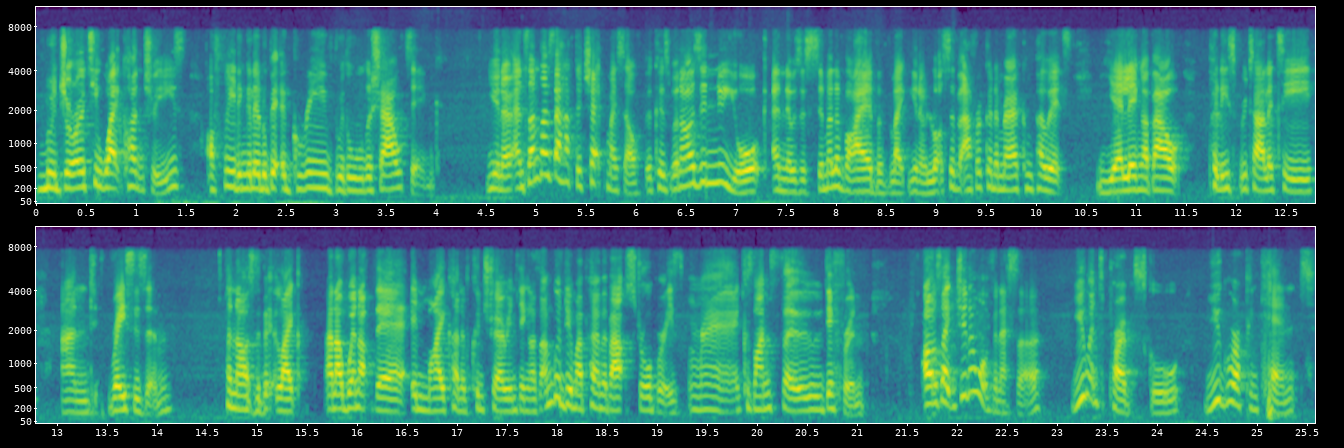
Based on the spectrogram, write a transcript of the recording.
majority white countries are feeling a little bit aggrieved with all the shouting you know? And sometimes i have to check myself because when i was in new york and there was a similar vibe of like you know lots of african american poets yelling about police brutality and racism and i was a bit like and i went up there in my kind of contrarian thing. I was like, i'm going to do my poem about strawberries because i'm so different. I was like do you know what vanessa? You went to private school you grew up in kent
